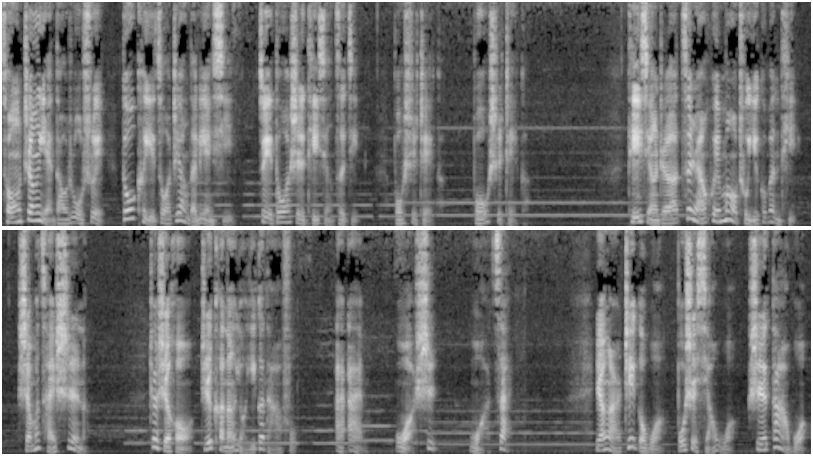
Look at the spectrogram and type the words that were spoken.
从睁眼到入睡，都可以做这样的练习。最多是提醒自己，不是这个，不是这个。提醒着，自然会冒出一个问题。什么才是呢？这时候只可能有一个答复：I am，我是，我在。然而，这个我不是小我，是大我，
